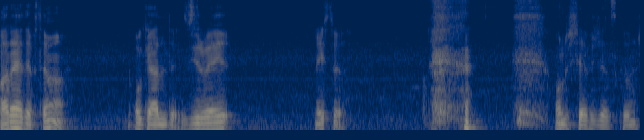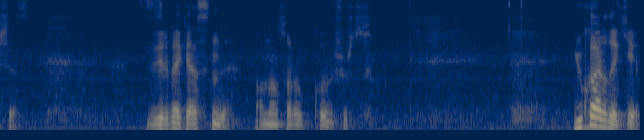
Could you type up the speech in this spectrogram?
Ara hedef değil mi? O geldi. Zirveye neyse. Onu şey yapacağız, konuşacağız. Zirve gelsin de ondan sonra konuşuruz. Yukarıdaki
